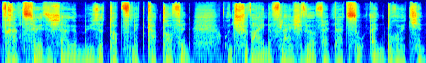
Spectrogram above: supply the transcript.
Französischer Gemüsetopf mit Kartoffeln und Schweinefleischwürfeln dazu ein Brötchen.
